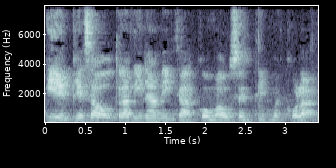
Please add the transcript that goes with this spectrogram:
Y empieza otra dinámica como ausentismo escolar,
